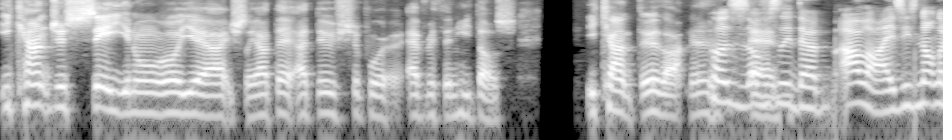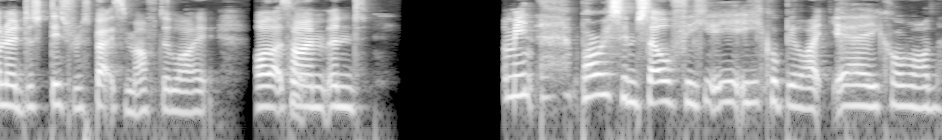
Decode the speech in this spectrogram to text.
he can't just say, you know, "Oh yeah, actually, I do, I do support everything he does." He can't do that now Because um, obviously they're allies. He's not gonna just disrespect him after like all that Yeah. time. And I mean, Boris himself, he he, he could be like, yeah, come on,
